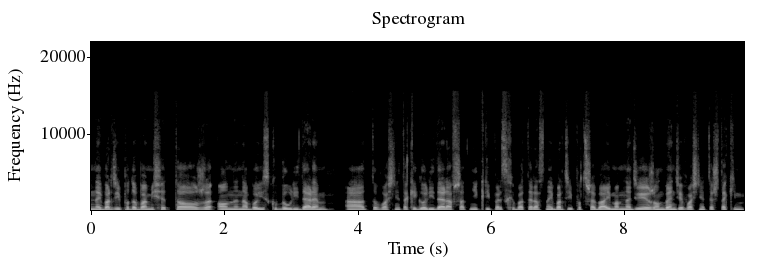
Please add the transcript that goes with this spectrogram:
najbardziej podoba mi się to, że on na boisku był liderem, a to właśnie takiego lidera w szatni Clippers chyba teraz najbardziej potrzeba i mam nadzieję, że on będzie właśnie też takim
